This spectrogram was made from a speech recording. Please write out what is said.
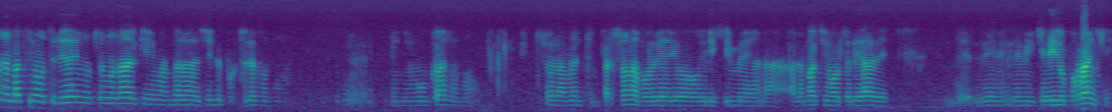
la máxima autoridad yo no tengo nada que mandar a decirle por teléfono, eh, en ningún caso, no. Solamente en persona podría yo dirigirme a la, a la máxima autoridad de, de, de, mi querido Porranque.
